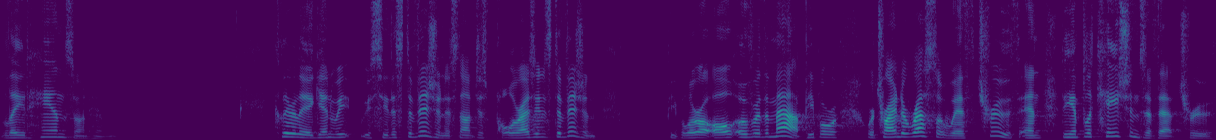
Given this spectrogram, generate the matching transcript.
laid hands on him. Clearly, again, we, we see this division. It's not just polarizing, it's division. People are all over the map. People were trying to wrestle with truth and the implications of that truth.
